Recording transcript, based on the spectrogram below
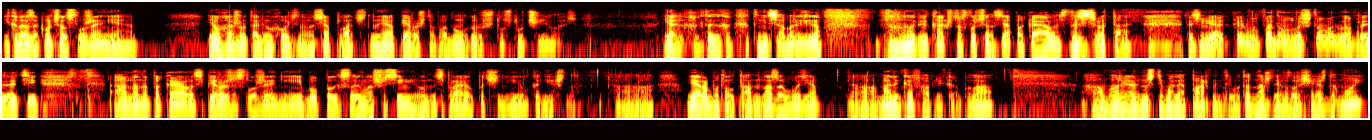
И когда закончил служение, я выхожу, Таня выходит, она вся плачет. Ну, я первое, что подумал, говорю, что случилось? Я как-то как это не сообразил. Но она говорит, как что случилось? Я покаялась. То есть вот так. То есть я как бы подумал, ну что могло произойти? А она покаялась в первое же служение, и Бог благословил нашу семью, Он исправил, починил, конечно. А, я работал там на заводе, а, маленькая фабрика была. А, мы реально мы снимали апартмент, и вот однажды я возвращаюсь домой,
